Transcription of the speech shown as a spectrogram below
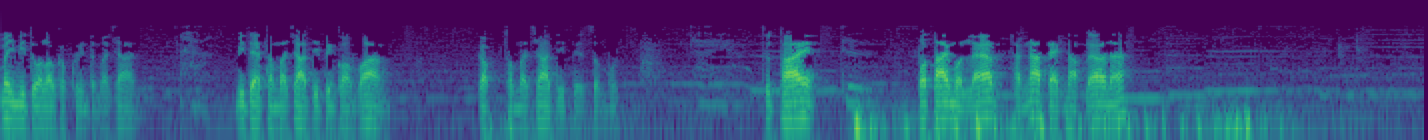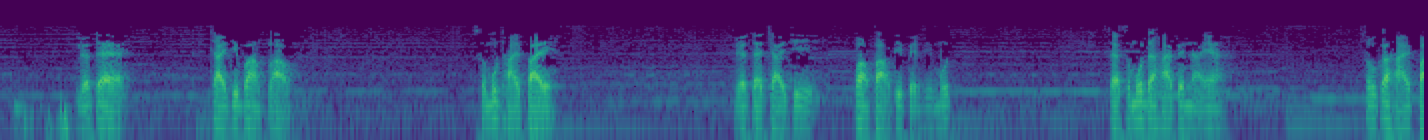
ไม่มีตัวเรากลับคืนธรรมชาติค่ะมีแต่ธรรมชาติที่เป็นความว่าง กับธรรมชาติที่เป็นสมมุติใช่ค่ะสุดท้ายคือพอตายหมดแล้วถันหน้าแตกดับแล้วนะ เหลือแต่ใจที่ว่างเปล่า สมมุติหายไป เหลือแต่ใจที่ว่างเปล่าที่เป็นวิมุตติ แต่สมมติหายไปไหนอะ สมมติก็หายไป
